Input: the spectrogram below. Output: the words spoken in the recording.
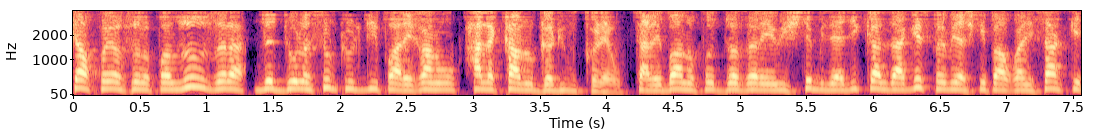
شاوخوا 150 زره د دولسو ټولګي فارغانو هلکانو ګډون کړو طالبانو په دوه زره یوویشت میلادي کال د اګست په میاشت کې په افغانستان کې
